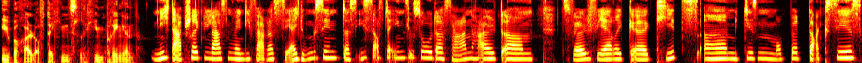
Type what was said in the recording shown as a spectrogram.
überall auf der Insel hinbringen. Nicht abschrecken lassen, wenn die Fahrer sehr jung sind. Das ist auf der Insel so. Da fahren halt ähm, zwölfjährige Kids äh, mit diesen Moped-Taxis.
